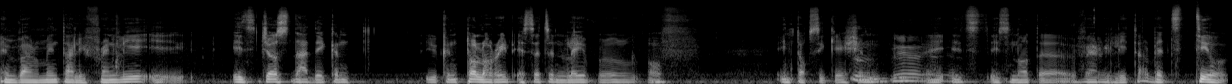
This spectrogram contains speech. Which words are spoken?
environmentally friendly, it's just that they can you can tolerate a certain level of intoxication. Mm. Yeah, yeah, yeah. It's it's not uh, very little, but still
